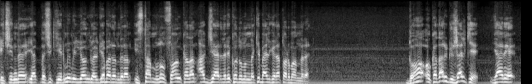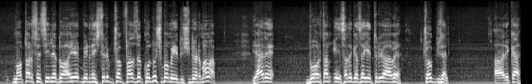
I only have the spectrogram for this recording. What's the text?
içinde yaklaşık 20 milyon gölge barındıran İstanbul'un son kalan akciğerleri konumundaki Belgrad ormanları. Doğa o kadar güzel ki yani motor sesiyle doğayı birleştirip çok fazla konuşmamayı düşünüyorum ama yani bu ortam insanı gaza getiriyor abi. Çok güzel. Harika.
